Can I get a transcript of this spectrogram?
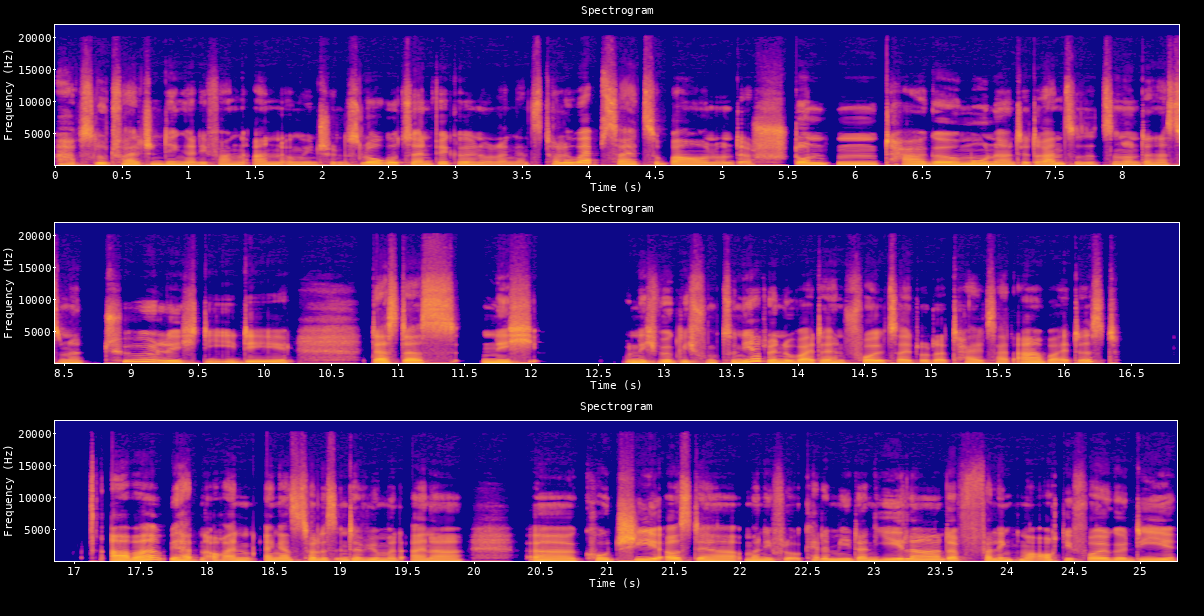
absolut falschen Dinge. Die fangen an, irgendwie ein schönes Logo zu entwickeln oder eine ganz tolle Website zu bauen und da Stunden, Tage, Monate dran zu sitzen. Und dann hast du natürlich die Idee, dass das nicht nicht wirklich funktioniert, wenn du weiterhin Vollzeit oder Teilzeit arbeitest. Aber wir hatten auch ein, ein ganz tolles Interview mit einer äh, Coachie aus der Moneyflow Academy, Daniela. Da verlinken wir auch die Folge, die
